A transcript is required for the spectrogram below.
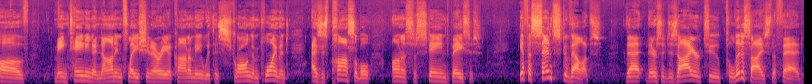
of maintaining a non inflationary economy with as strong employment as is possible on a sustained basis. If a sense develops that there's a desire to politicize the Fed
